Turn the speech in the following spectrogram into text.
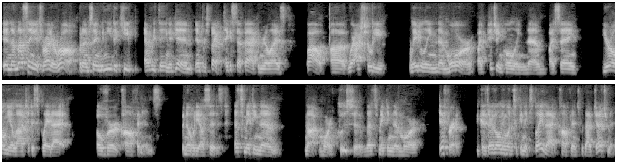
And I'm not saying it's right or wrong, but I'm saying we need to keep everything again in perspective, take a step back and realize wow, uh, we're actually labeling them more by pigeonholing them by saying you're only allowed to display that overt confidence, but nobody else is. That's making them not more inclusive. That's making them more different because they're the only ones who can display that confidence without judgment.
